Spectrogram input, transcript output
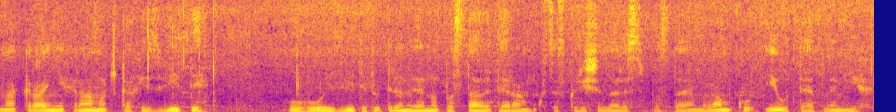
на крайніх рамочках і звідти. Ого, і звідти тут треба, мабуть, поставити рамку. Це скоріше зараз поставимо рамку і утеплимо їх.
